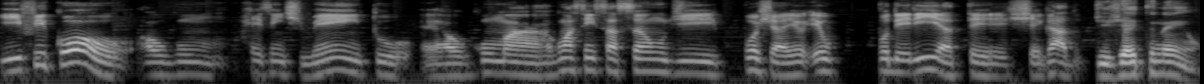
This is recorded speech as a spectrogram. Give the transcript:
E ficou algum ressentimento, é, alguma, alguma sensação de, poxa, eu, eu poderia ter chegado? De jeito nenhum.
